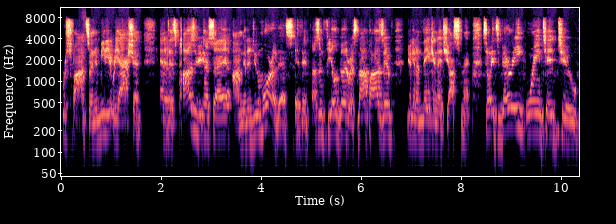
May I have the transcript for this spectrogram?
response, an immediate reaction. And if it's positive, you're going to say, I'm going to do more of this. If it doesn't feel good or it's not positive, you're going to make an adjustment. So it's very oriented to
